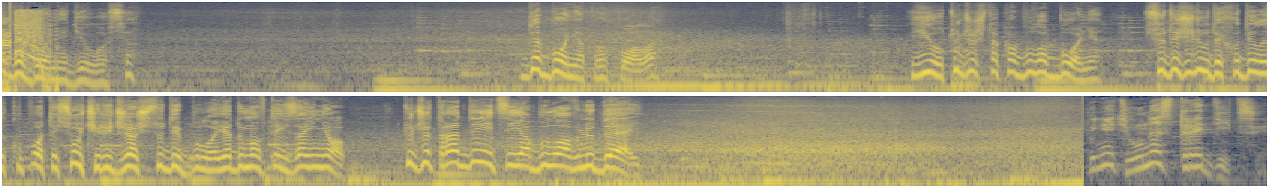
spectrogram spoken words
А де Боня ділося? Де Боня пропала? Йо, тут же ж така була Боня. Сюди ж люди ходили купатись, очередь же аж сюди була. Я думав, ти й зайняв. Тут же традиція була в людей. Понимаете, у нас традиция.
